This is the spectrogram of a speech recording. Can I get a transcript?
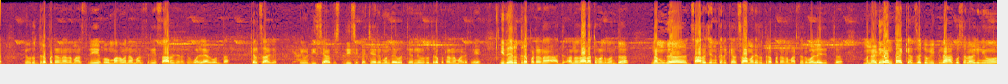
ನೀವು ರುದ್ರ ಪಠಣ ಮಾಡಿಸ್ರಿ ಹೋಮ ಹವನ ಮಾಡಿಸ್ರಿ, ಸಾರ್ವಜನಿಕರಿಗೆ ಒಳ್ಳೆ ಆಗುವಂಥ ಕೆಲಸ ಆಗುತ್ತೆ. ನೀವು D C office, D C ಕಚೇರಿ ಮುಂದೆ ಇವತ್ತೇನು ನೀವು ರುದ್ರಪಠಣ ಮಾಡಿದ್ರಿ, ಇದೇ ರುದ್ರಪಠಣ ಅದು ಅನುದಾನ ತೊಗೊಂಡು ಬಂದು ನಮ್ಗೆ ಸಾರ್ವಜನಿಕರ ಕೆಲಸ ಮಾಡಿ ರುದ್ರಪಠಣ ಮಾಡಿಸಿದ್ರೆ ಒಳ್ಳೇದಿತ್ತು. ಮ- ನಡೆಯುವಂಥ ಕೆಲಸಕ್ಕೆ ವಿಘ್ನ ಹಾಕೋ ಸಲುವಾಗಿ ನೀವು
